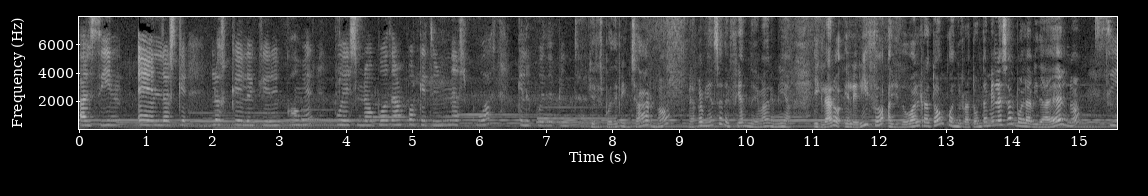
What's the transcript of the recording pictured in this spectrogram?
así eh, los que los que le quieren comer, pues no podrán porque tienen unas púas que le puede pinchar. Que les puede pinchar, ¿no? Mira que bien se defiende, madre mía. Y claro, el erizo ayudó al ratón cuando el ratón también le salvó la vida a él, ¿no? Sí.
